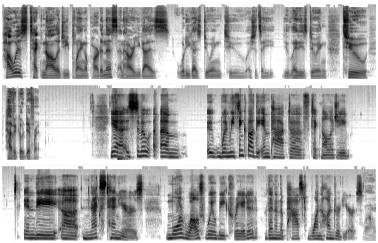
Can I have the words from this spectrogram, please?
how is technology playing a part in this and how are you guys what are you guys doing to i should say you ladies doing to have it go different? Yeah so um, when we think about the impact of technology in the uh, next 10 years more wealth will be created than in the past 100 years. Wow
